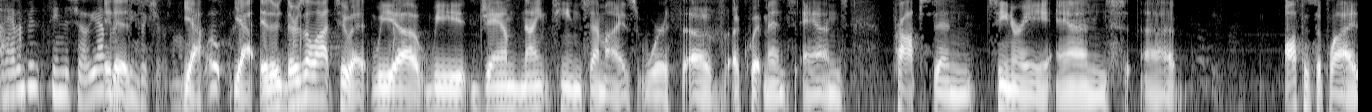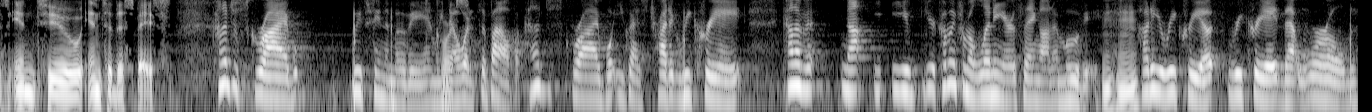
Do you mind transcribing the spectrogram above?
I haven't been, seen the show yet. It but I've is. seen pictures. Like, Yeah, Whoa. yeah. It, there's a lot to it. We uh, we jammed 19 semis worth of equipment and props and scenery and uh, office supplies into into this space. Kind of describe. We've seen the movie and we know what it's about, but kind of describe what you guys try to recreate. Kind of not you, you're coming from a linear thing on a movie. Mm-hmm. How do you recreate recreate that world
